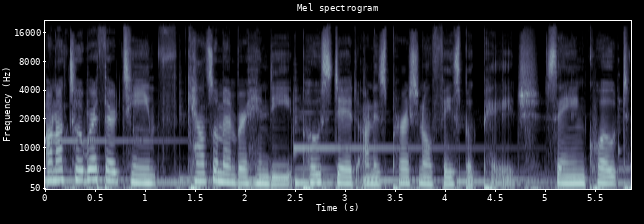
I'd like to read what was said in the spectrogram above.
On October 13th, Councilmember Hindi posted on his personal Facebook page saying, quote,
